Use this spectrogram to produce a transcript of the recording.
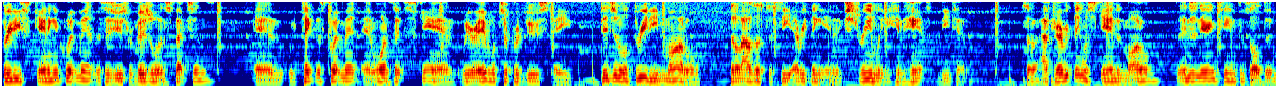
3D scanning equipment. This is used for visual inspections. And we take this equipment, and once it's scanned, we are able to produce a digital 3D model that allows us to see everything in an extremely enhanced detail. So, after everything was scanned and modeled, the engineering team consulted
